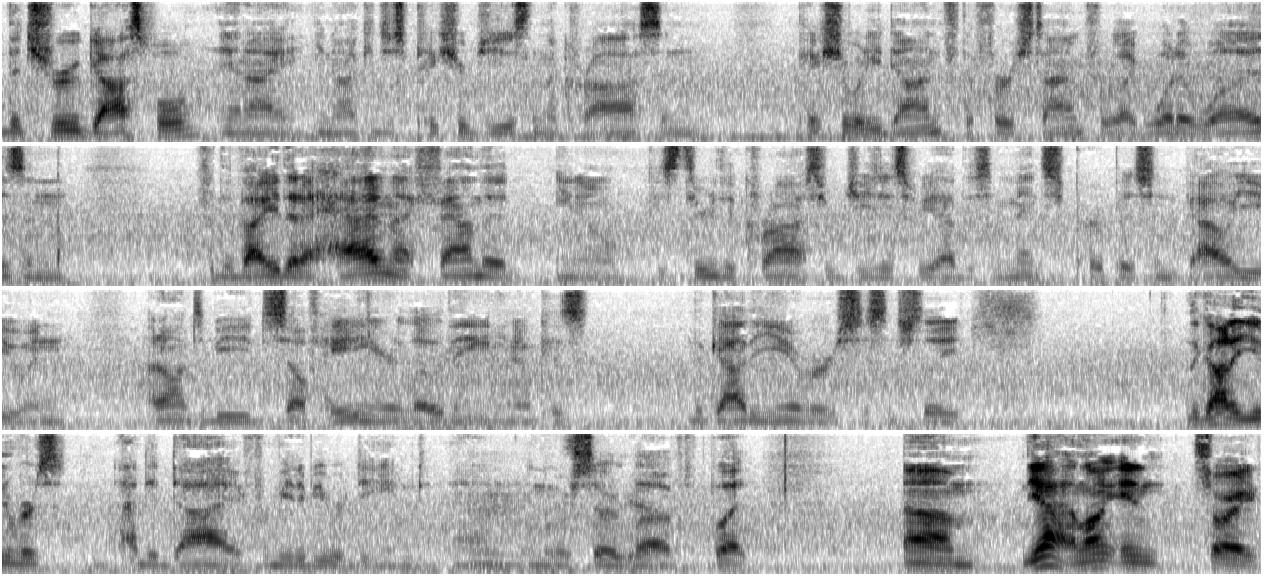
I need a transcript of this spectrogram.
the true gospel and i you know i could just picture jesus on the cross and picture what he done for the first time for like what it was and for the value that i had and i found that you know because through the cross through jesus we have this immense purpose and value and i don't have to be self-hating or loathing you know because the god of the universe essentially the god of the universe had to die for me to be redeemed um, Mm, and we're so so loved but um, yeah along and sorry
